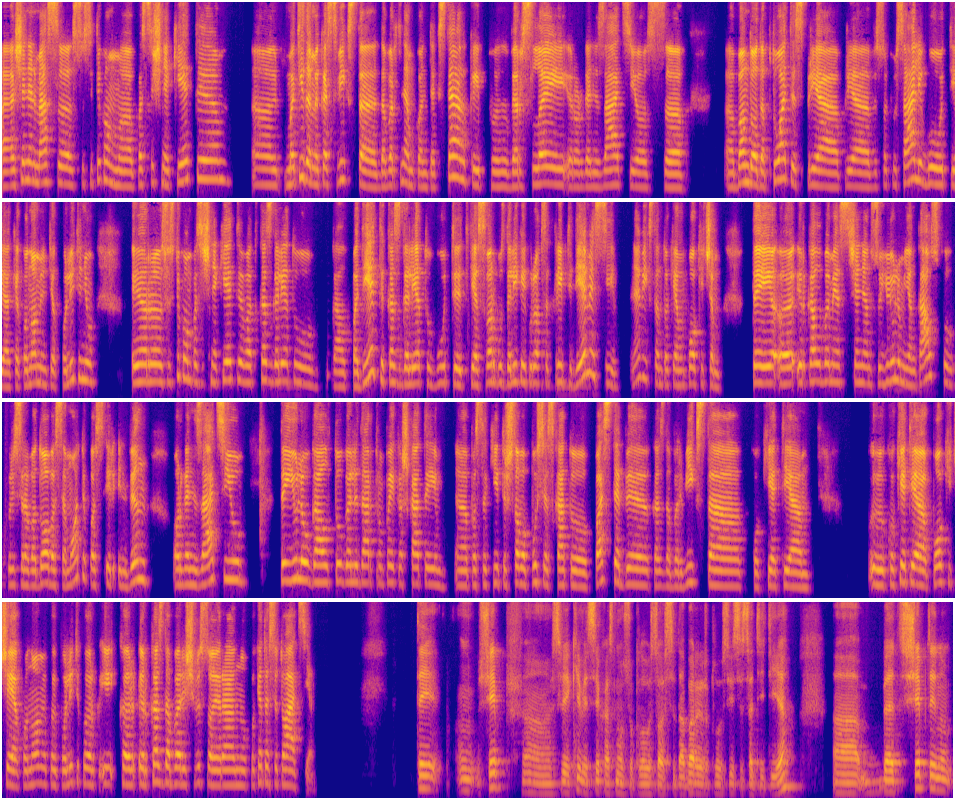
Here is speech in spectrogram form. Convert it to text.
Šiandien mes susitikom pasišnekėti, matydami, kas vyksta dabartiniam kontekste, kaip verslai ir organizacijos bando adaptuotis prie, prie visokių sąlygų, tiek ekonominių, tiek politinių. Ir susitikom pasišnekėti, vat, kas galėtų gal padėti, kas galėtų būti tie svarbus dalykai, kuriuos atkreipti dėmesį, nevykstant tokiem pokyčiam. Tai ir kalbamės šiandien su Julium Jankausku, kuris yra vadovas Emotikos ir Invin organizacijų. Tai Juliau, gal tu gali dar trumpai kažką tai pasakyti iš savo pusės, ką tu pastebi, kas dabar vyksta, kokie tie kokie tie pokyčiai ekonomikoje, politikoje ir, ir kas dabar iš viso yra, nu, kokia ta situacija. Tai šiaip sveiki visi, kas mūsų klausosi dabar ir klausysis ateityje. Bet šiaip tai, nu,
